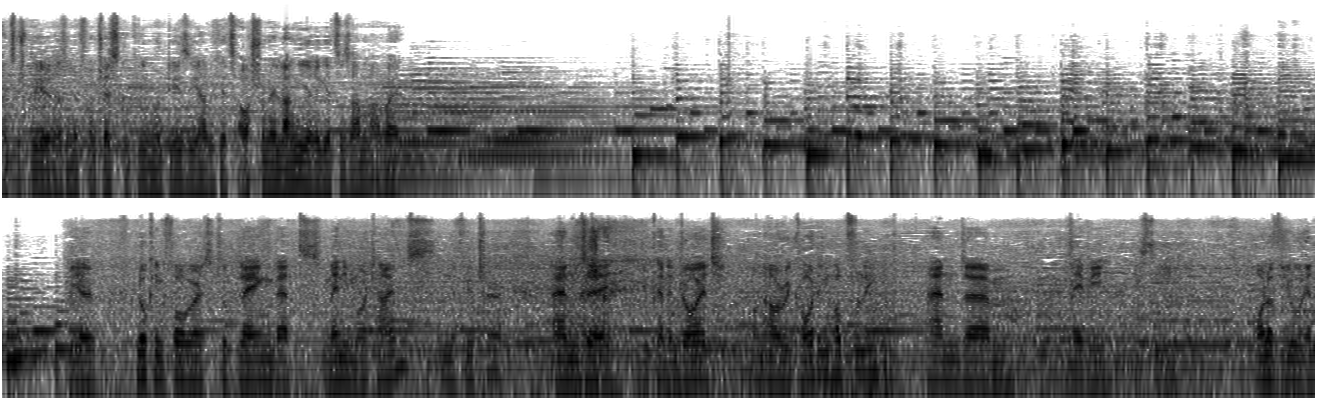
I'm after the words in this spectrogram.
einzuspielen. Also mit Francesco Piemontesi habe ich jetzt auch schon eine langjährige Zusammenarbeit. We are looking forward to playing that many more times in the future, and uh, you can enjoy it on our recording, hopefully, and um, maybe we see all of you in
